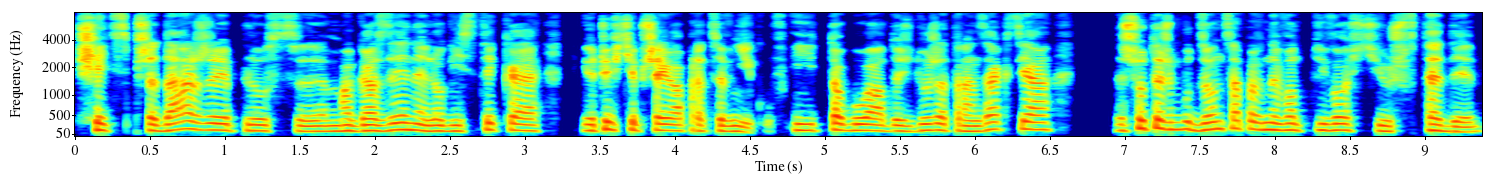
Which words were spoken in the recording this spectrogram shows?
sieć sprzedaży, plus e, magazyny, logistykę i oczywiście przejęła pracowników. I to była dość duża transakcja, zresztą też budząca pewne wątpliwości już wtedy,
